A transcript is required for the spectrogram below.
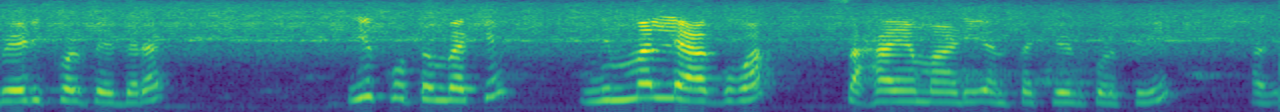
ಬೇಡಿಕೊಳ್ತಾ ಇದ್ದಾರೆ. ಈ ಕುಟುಂಬಕ್ಕೆ ನಿಮ್ಮಲ್ಲಿ ಆಗುವ ಸಹಾಯ ಮಾಡಿ ಅಂತ ಕೇಳ್ಕೊಳ್ತೀವಿ. ಅದೇ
